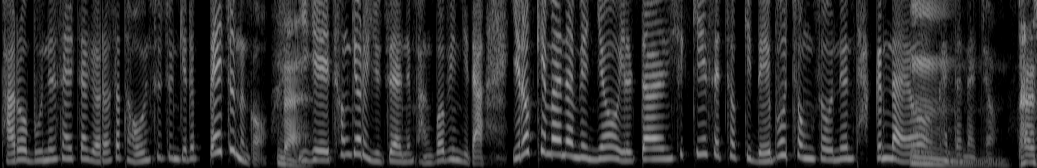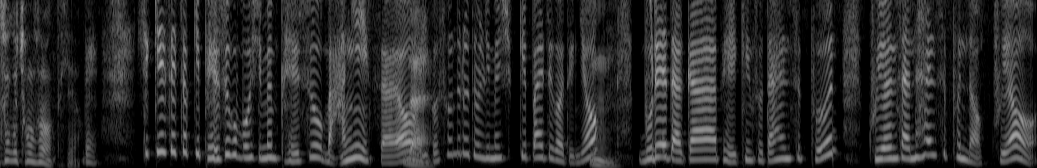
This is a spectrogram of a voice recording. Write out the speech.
바로 문을 살짝 열어서 더운 수증기를 빼주는 거. 네. 이게 청결을 유지하는 방법입니다. 이렇게만 하면요. 일단 식기세척기 내부 청소는 다 끝나요. 음, 간단하죠. 배수구 청소는 어떻게 해요? 식기세척기 배수구 보시면 배수망이 있어요. 네. 이거 손으로 돌리면 쉽게 빠지거든요. 음. 물에다가 베이킹소다 한 스푼, 구연산 한 스푼 넣고요.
